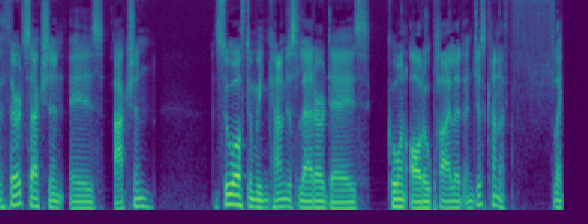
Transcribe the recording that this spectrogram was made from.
The third section is action. And so often we can kind of just let our days go on autopilot and just kind of like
